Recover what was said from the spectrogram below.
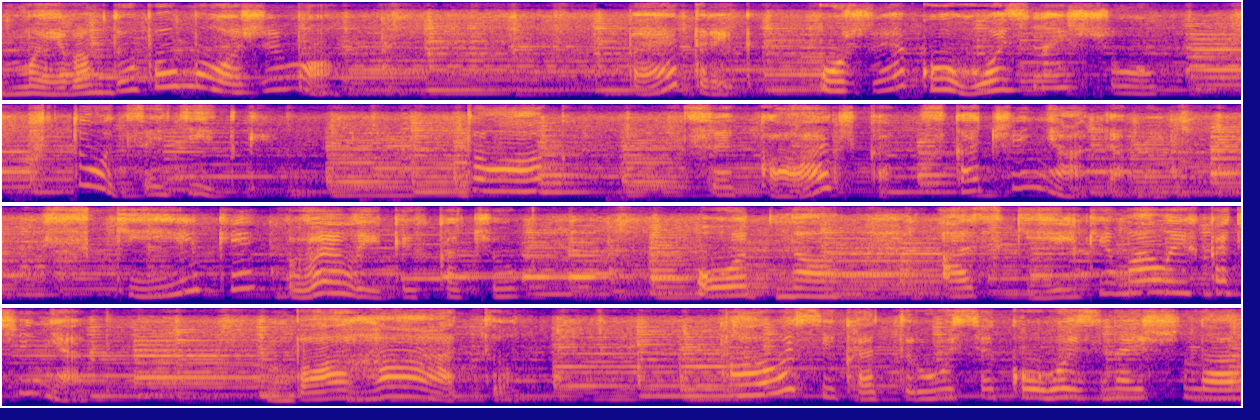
ми вам допоможемо. Петрик уже когось знайшов. Хто це, дітки? Так, це качка з каченятами. Скільки великих качок? Одна. А скільки малих каченят? Багато. А ось і катруся когось знайшла.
